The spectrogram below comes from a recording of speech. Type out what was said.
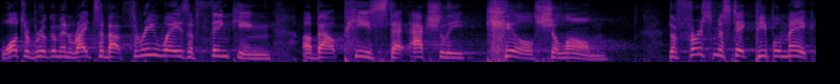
Walter Brueggemann writes about three ways of thinking about peace that actually kill shalom. The first mistake people make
